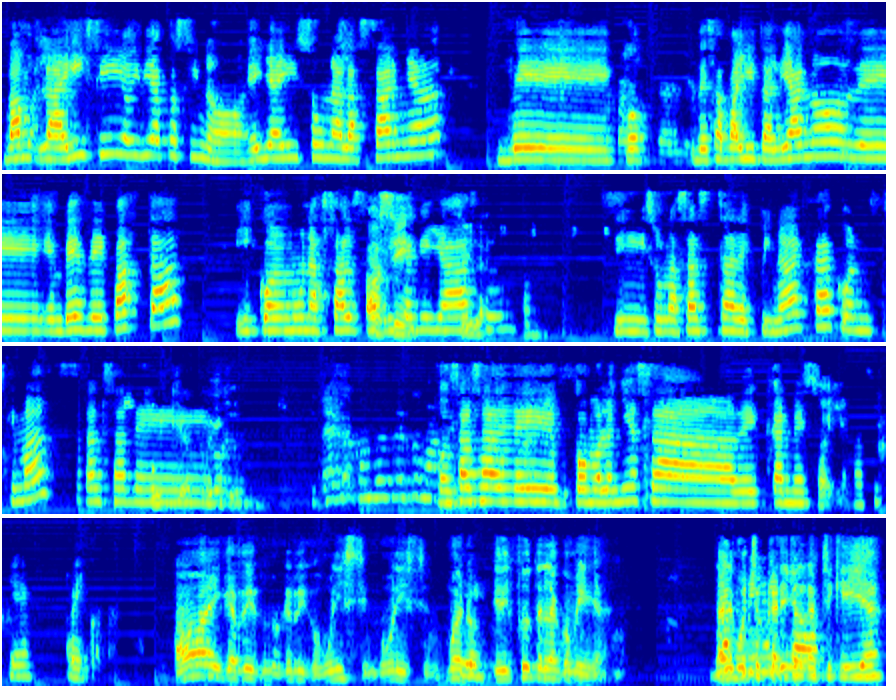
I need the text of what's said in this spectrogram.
Vamos, la Isi hoy día cocinó. Ella hizo una lasaña de, de zapallo italiano de, en vez de pasta y con una salsa ah, sí, que ella hace. Sí, hizo una salsa de espinaca con, ¿qué más? Salsa de... con salsa de como boloñesa de carne de soya, así que rico. Ay, qué rico, qué rico, buenísimo, buenísimo. Bueno, que disfruten la comida. Dale muchos cariños a las chiquillas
